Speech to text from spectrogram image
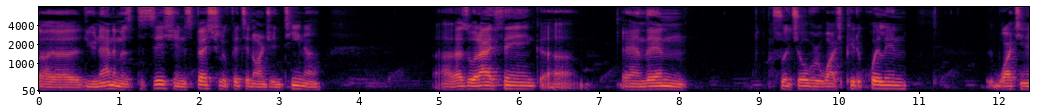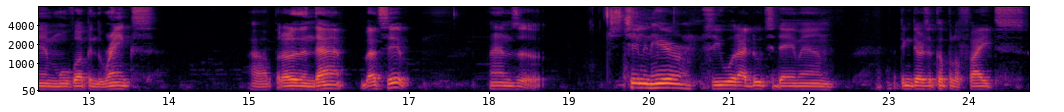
a unanimous decision, especially if it's in Argentina. Uh, that's what I think. Uh, and then switch over, watch Peter Quillin, watching him move up in the ranks. Uh, but other than that, that's it. Man's uh, just chilling here, see what I do today, man. I think there's a couple of fights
